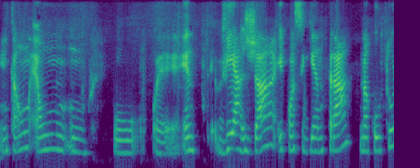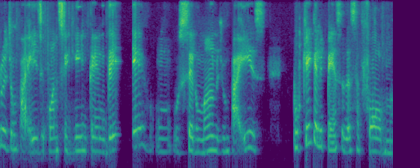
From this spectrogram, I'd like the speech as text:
Uhum. Então, é um, um o, é, viajar e conseguir entrar na cultura de um país e conseguir entender um, o ser humano de um país, por que, que ele pensa dessa forma?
